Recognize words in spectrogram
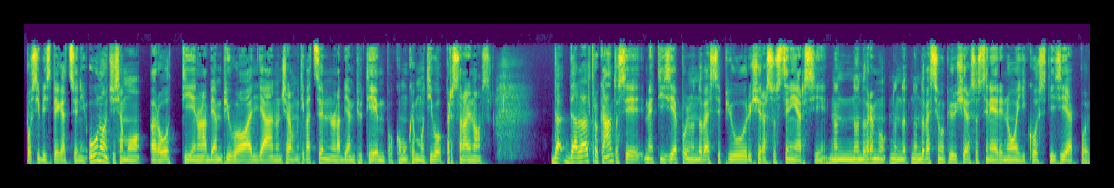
possibili spiegazioni. Uno, ci siamo rotti e non abbiamo più voglia, non c'è la motivazione, non abbiamo più tempo, comunque è un motivo personale nostro. Da, dall'altro canto, se metti Easy Apple non dovesse più riuscire a sostenersi, non, non, dovremmo, non, non dovessimo più riuscire a sostenere noi i costi di Easy Apple,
